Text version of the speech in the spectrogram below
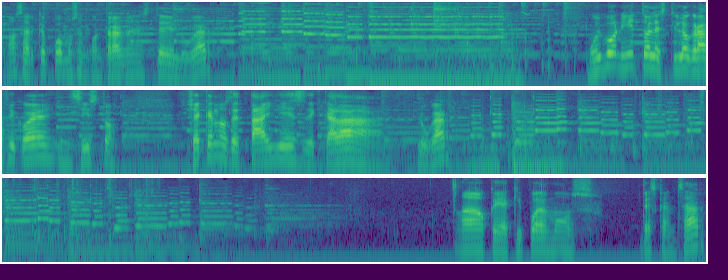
Vamos a ver qué podemos encontrar en este lugar. Muy bonito el estilo gráfico, eh, insisto. Chequen los detalles de cada lugar. Ah, ok, aquí podemos descansar.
